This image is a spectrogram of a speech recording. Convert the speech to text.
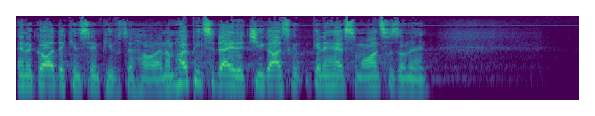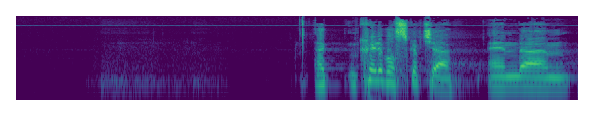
and a God that can send people to hell. And I'm hoping today that you guys are going to have some answers on that. An incredible scripture, and um,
